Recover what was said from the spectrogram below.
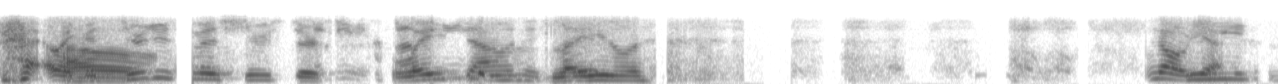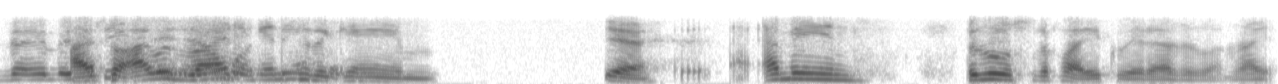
fact, like Oh. if Juju Smith Schuster laid down his Lay- No, yeah. He- The, the I, so I was riding into the game Yeah. I mean, the rules should apply equally to everyone, right?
